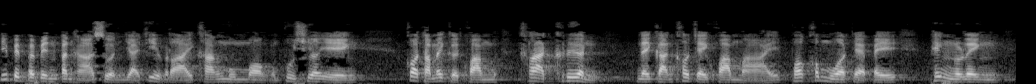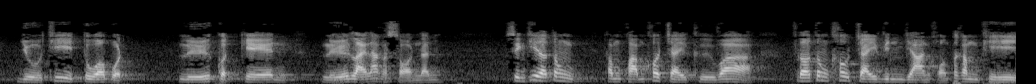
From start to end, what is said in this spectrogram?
นี่เป็นประเด็นปัญหาส่วนใหญ่ที่หลายครั้งมุมมองของผู้เชื่อเอง ก็ทำให้เกิดความคลาดเคลื่อน ในการเข้าใจความหมาย เพราะเขามัวแต่ไปเพ่งเล็งอยู่ที่ตัวบท หรือกฎเกณฑ์ หรือลายลักษณ์อักษรนั้น สิ่งที่เราต้องทำความเข้าใจคือว่าเราต้องเข้าใจวิญญาณของพระคัมภีร์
